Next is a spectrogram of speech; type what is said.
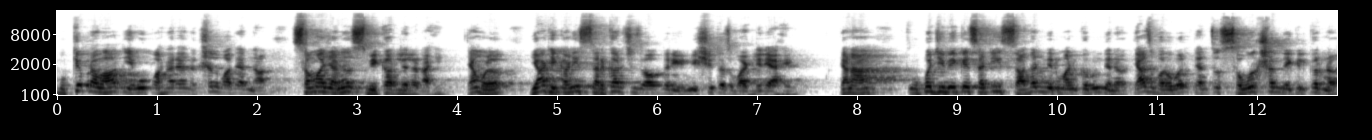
मुख्य प्रवाहात येऊ पाहणाऱ्या नक्षलवाद्यांना समाजानं स्वीकारलेलं नाही. त्यामुळं या ठिकाणी सरकारची जबाबदारी निश्चितच वाढलेली आहे. त्यांना उपजीविकेसाठी साधन निर्माण करून देणं त्याचबरोबर त्यांचं संरक्षण देखील करणं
